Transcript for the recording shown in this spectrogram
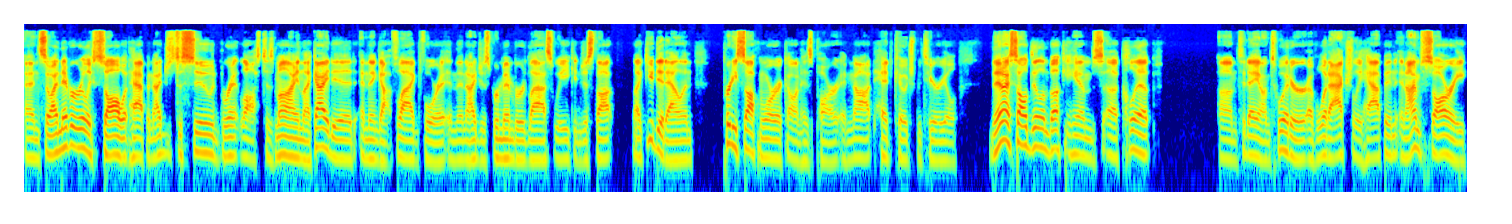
And so I never really saw what happened. I just assumed Brent lost his mind like I did and then got flagged for it. And then I just remembered last week and just thought, like you did, Alan, pretty sophomoric on his part and not head coach material. Then I saw Dylan Buckingham's uh, clip um, today on Twitter of what actually happened. And I'm sorry.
